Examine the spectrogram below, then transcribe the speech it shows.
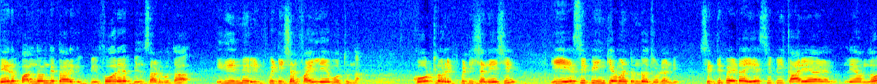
నేను పంతొమ్మిది తారీఖు బిఫోరే బిల్స్ అడుగుతా. ఇది రిట్ పిటిషన్ ఫైల్ చేయబోతున్నా. కోర్టులో రిట్ పిటిషన్ వేసి ఈ ఏసీపీ ఇంకేమంటుందో చూడండి. సిద్దిపేట ఏసీపీ కార్యాలయంలో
